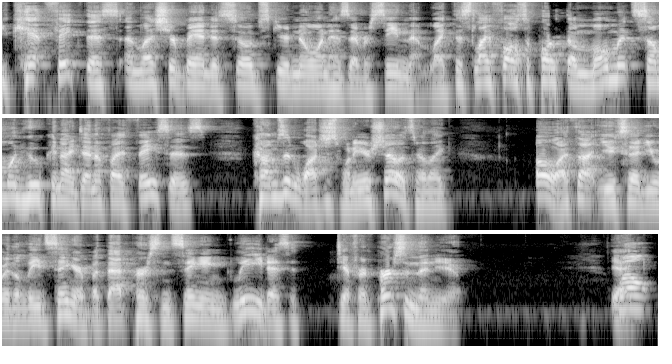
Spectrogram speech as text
you can't fake this unless your band is so obscure no one has ever seen them. Like this life falls apart the moment someone who can identify faces comes and watches one of your shows. They're like, "Oh, I thought you said you were the lead singer, but that person singing lead is a different person than you." Yeah. Well,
